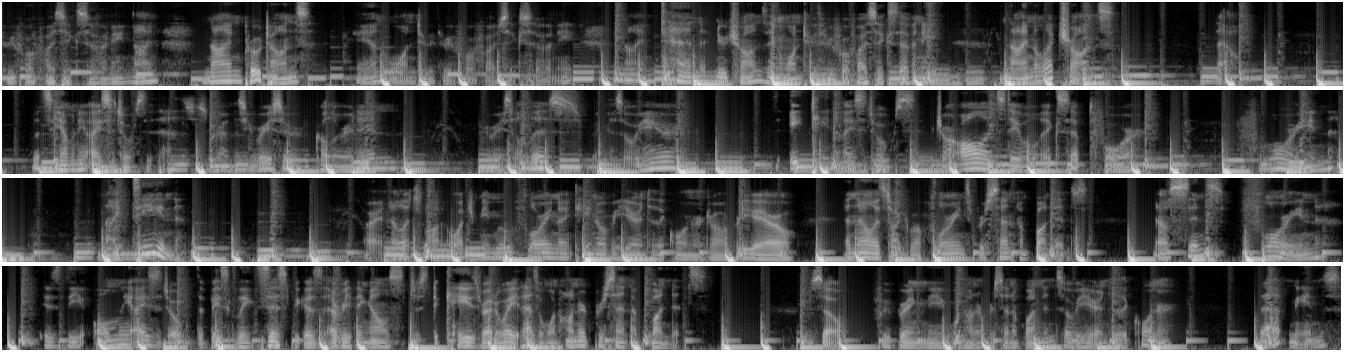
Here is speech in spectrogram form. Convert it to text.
1, 2, 3, 4, 5, 6, 7, 8, 9. 9 protons. And 1, 2, 3, 4, 5, 6, 7, 8, 9, 10 neutrons. And 1, 2, 3, 4, 5, 6, 7, 8, 9 electrons. Now, let's see how many isotopes it has. Just grab this eraser, color it in, erase all this, bring this over here. 18 isotopes, which are all unstable except for fluorine 19. Alright, now let's watch me move fluorine 19 over here into the corner, draw a pretty arrow, and now let's talk about fluorine's percent abundance. Now since fluorine is the only isotope that basically exists because everything else just decays right away, it has a 100% abundance. So, if we bring the 100% abundance over here into the corner, that means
